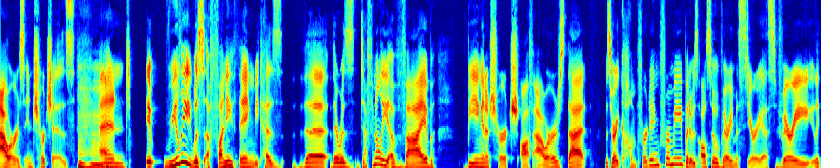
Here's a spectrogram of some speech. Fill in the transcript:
hours in churches mm-hmm. and it really was a funny thing because the there was definitely a vibe being in a church off hours that was very comforting for me but it was also very mysterious very like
